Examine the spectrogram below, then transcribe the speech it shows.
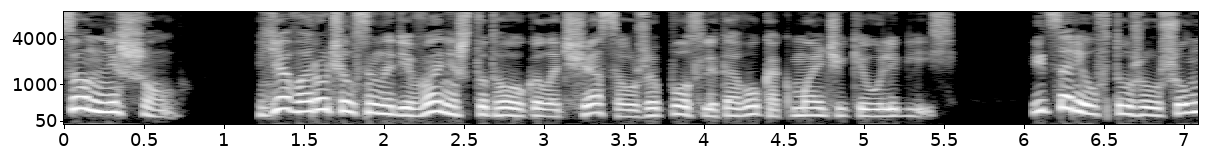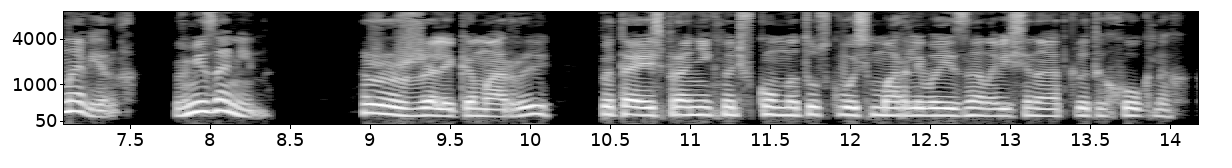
Сон не шел. Я ворочался на диване что-то около часа уже после того, как мальчики улеглись. И Царев тоже ушел наверх, в мезонин. Жужжали комары, пытаясь проникнуть в комнату сквозь марлевые занавеси на открытых окнах.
